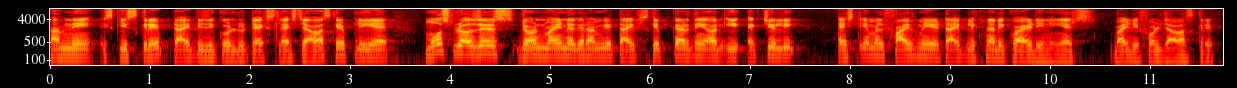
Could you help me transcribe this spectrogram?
ہم نے اس کی script type is equal to text slash JavaScript لی ہے۔ موسٹ براؤزرس ڈونٹ مائنڈ اگر ہم یہ ٹائپ اسکپ کر دیں اور actually H T M L five میں یہ ٹائپ لکھنا ریکوائرڈ ہی نہیں ہے بائی ڈیفالٹ جاوا اسکرپٹ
